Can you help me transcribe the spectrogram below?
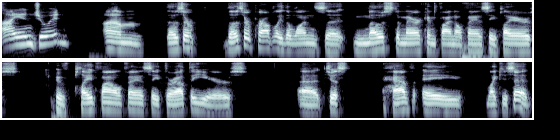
I enjoyed. Um, Those are those are probably the ones that most American Final Fantasy players who've played Final Fantasy throughout the years uh, just have a like you said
